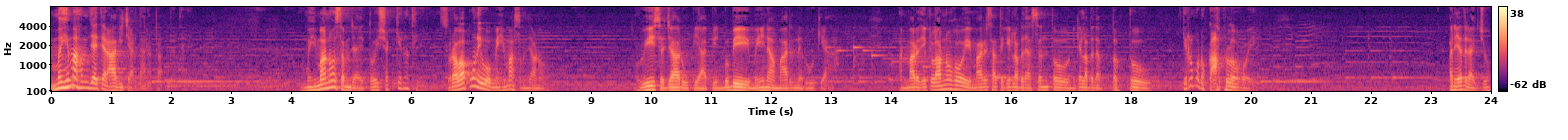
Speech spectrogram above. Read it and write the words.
મહિમા સમજાય ત્યારે આ વિચારધારા મહિમા ન સમજાય તોય શક્ય નથી. સુરાબાપુને એવો મહિમા સમજાણો. વીસ હજાર રૂપિયા આપીને બબે મહિના મારીને રોક્યા. અને મારે એકલા ન હોય, મારી સાથે કેટલા બધા સંતો કેટલા બધા ભક્તો, કેટલો મોટો કાફલો હોય. અને યાદ રાખજો,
